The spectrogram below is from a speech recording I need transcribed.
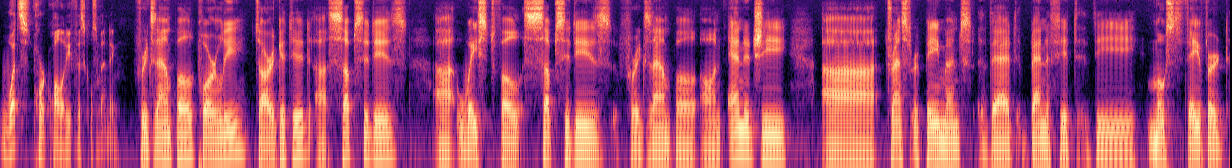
What's poor quality fiscal spending? For example, poorly targeted uh, subsidies, uh, wasteful subsidies, for example, on energy uh, transfer payments that benefit the most favored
